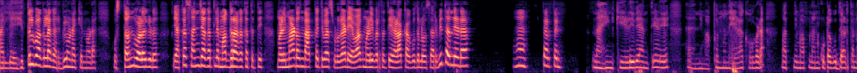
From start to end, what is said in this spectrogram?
ಅಲ್ಲಿ ಹಿತ್ತಲ್ ಬಾಗಲಾಗ ಅರ್ಬಿ ಒಣಕ್ಕೆ ನೋಡ. ಉಸ್ತಂದ್ ಒಳಗಿಡ. ಯಾಕ ಸಂಜೆ ಆಗತ್ಲೆ ಮಗ್ರ ಆಗಕತ್ತತಿ. ಮಳೆ ಮಾಡೊಂದು ಆಕೈತಿವ ಸುಡ್ಗಾಡಿ ಯಾವಾಗ ಮಳೆ ಬರ್ತೈತಿ ಹೇಳಕ್ಕಾಗೋದಿಲ್ಲ ಸರ್ಬಿ ತಂದೇಡ ಹ್ಞೂ ತರ್ತೇನೆ. ನಾ ಹಿಂಗೆ ಕೇಳಿದೆ ಅಂತೇಳಿ ನಿಮ್ಮ ಅಪ್ಪನ ಮುಂದೆ ಹೇಳಕ್ಕೆ ಹೋಗಬೇಡ. ಮತ್ತು ನಿಮ್ಮ ಅಪ್ಪ ನನ್ನ ಕೂಟ ಗುದ್ದಾಡ್ತಾನ.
